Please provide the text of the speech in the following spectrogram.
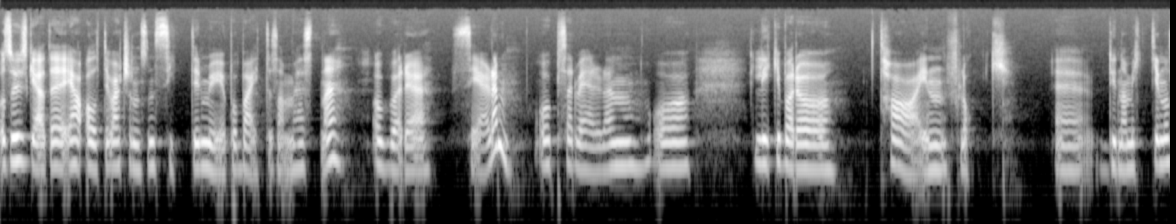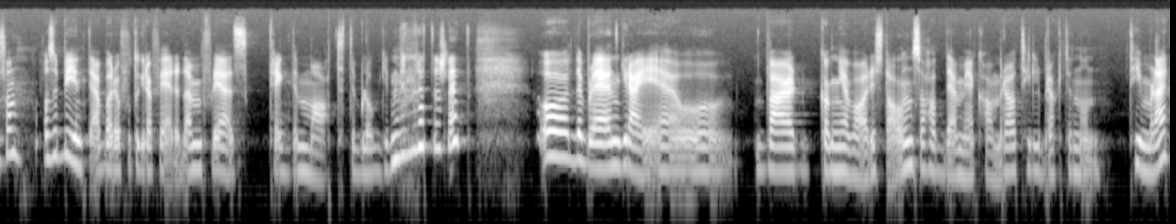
Og så husker jeg at jeg har alltid vært sånn som sitter mye på beite sammen med hestene. Og bare ser dem og observerer dem. Og liker bare å ta inn flokkdynamikken og sånn. Og så begynte jeg bare å fotografere dem fordi jeg trengte mat til bloggen min, rett og slett. Og det ble en greie, og hver gang jeg var i stallen, så hadde jeg med kamera og tilbrakte noen timer der.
